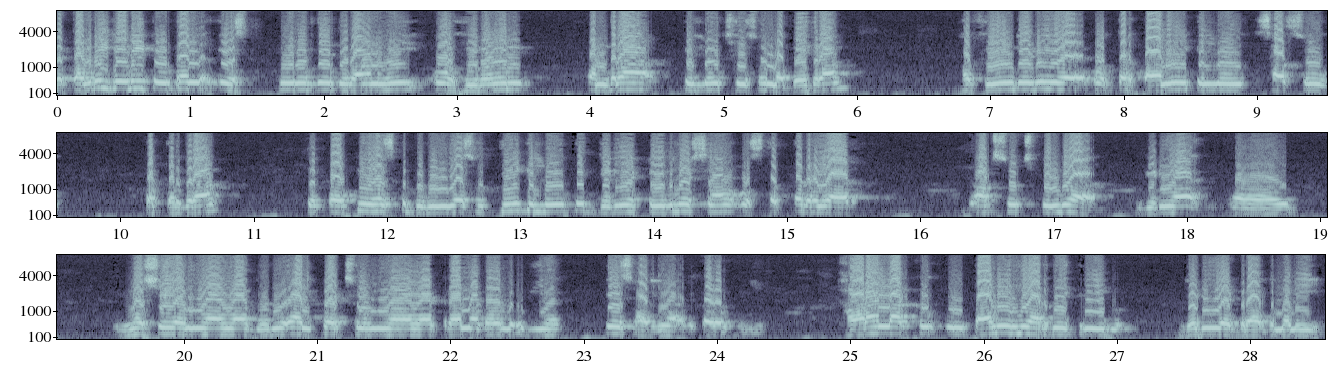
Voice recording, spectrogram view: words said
ਰਿਕਵਰੀ ਜਿਹੜੀ ਟੋਟਲ ਇਸ ਪੀਰੀਅਡ ਦੇ ਦੌਰਾਨ ਹੋਈ, ਉਹ ਹੀਰੋਇਨ 15 ਕਿਲੋ 690 ਗ੍ਰਾਮ, ਹਫੀਮ ਜਿਹੜੀ ਹੈ, ਉਹ 43 ਕਿਲੋ 771 ਗ੍ਰਾਮ ਤੇ ਪੌਪੀ ਹਸਕ 5230 ਕਿਲੋ ਤੇ ਜਿਹੜੀਆਂ ਟੇਬਲੇਟਸ ਆ, ਉਹ 77856 ਜਿਹੜੀਆਂ ਅਹ, ਨਸ਼ੇ ਵਾਲੀਆਂ ਜਾਂ ਜਿਹੜੇ ਐਲਪੈਕਸ ਹੋਈਆਂ ਜਾਂ ਟ੍ਰਾਮਾਡੋਲ ਹੋ ਗਈਆਂ ਇਹ ਸਾਰੀਆਂ ਰਿਕਵਰ ਹੋਈਆਂ। 18 ਲੱਖ 39000 ਦੇ ਕਰੀਬ ਜਿਹੜੀ ਹੈ ਡਰਗ ਮਨੀ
